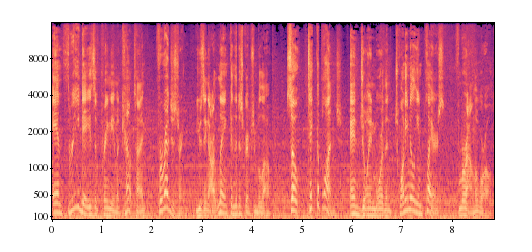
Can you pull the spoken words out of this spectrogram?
and three days of premium account time for registering using our link in the description below. So take the plunge and join more than 20 million players from around the world.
